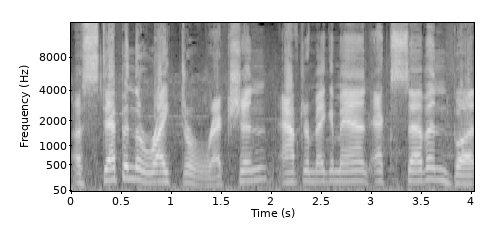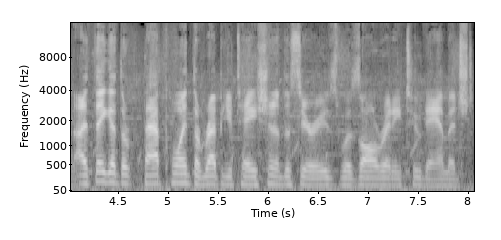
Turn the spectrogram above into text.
a step in the right direction after Mega Man X7, but I think at the, that point the reputation of the series was already too damaged.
